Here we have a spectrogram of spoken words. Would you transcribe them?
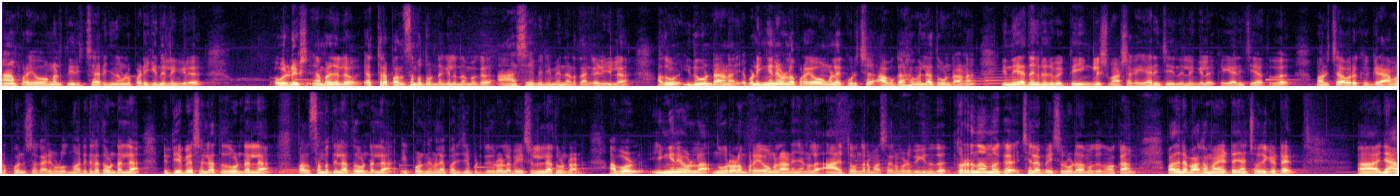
ആ പ്രയോഗങ്ങൾ തിരിച്ചറിഞ്ഞ് നമ്മൾ പഠിക്കുന്നില്ലെങ്കിൽ ഒരു ഡിക്ഷ ഞാൻ പറഞ്ഞല്ലോ എത്ര പദസമ്പത്തുണ്ടെങ്കിലും നമുക്ക് ആശയവിനിമയം നടത്താൻ കഴിയില്ല. അത് ഇതുകൊണ്ടാണ് അപ്പോൾ ഇങ്ങനെയുള്ള പ്രയോഗങ്ങളെക്കുറിച്ച് അവഗാഹമില്ലാത്തതുകൊണ്ടാണ് ഇന്ന് ഏതെങ്കിലും ഒരു വ്യക്തി ഇംഗ്ലീഷ് ഭാഷ കൈകാര്യം ചെയ്യുന്നില്ലെങ്കിൽ കൈകാര്യം ചെയ്യാത്തത്. മറിച്ച് അവർക്ക് ഗ്രാമർ പോയിൻസോ കാര്യങ്ങളോ ഒന്നും അറിയത്തില്ലാത്തതുകൊണ്ടല്ല വിദ്യാഭ്യാസം ഇല്ലാത്തതുകൊണ്ടല്ല പദസമ്പത്തില്ലാത്തതുകൊണ്ടല്ല ഇപ്പോൾ നിങ്ങളെ പരിചയപ്പെടുത്തിയതിലുള്ള ബേസിലില്ലാത്തതുകൊണ്ടാണ് അപ്പോൾ ഇങ്ങനെയുള്ള നൂറോളം പ്രയോഗങ്ങളാണ് ഞങ്ങൾ ആദ്യത്തെ ഒന്നര മാസങ്ങൾ പഠിപ്പിക്കുന്നത്. തുടർന്ന് നമുക്ക് ചില ബേസിലൂടെ നമുക്ക് നോക്കാം. അപ്പോൾ അതിന്റെ ഭാഗമായിട്ട് ഞാൻ ചോദിക്കട്ടെ. ഞാൻ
